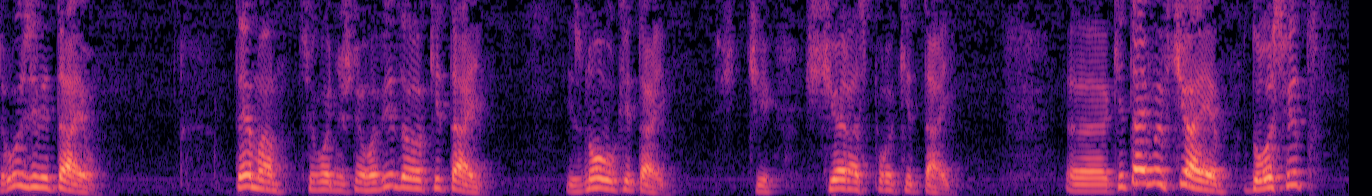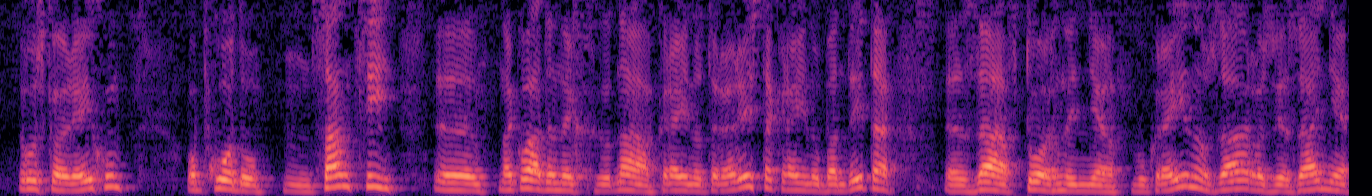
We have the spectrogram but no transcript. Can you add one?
Друзі, вітаю! Тема сьогоднішнього відео Китай. І знову Китай. Чи ще раз про Китай. Е, Китай вивчає досвід Руського рейху, обходу санкцій, е, накладених на країну терориста, країну бандита е, за вторгнення в Україну, за розв'язання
